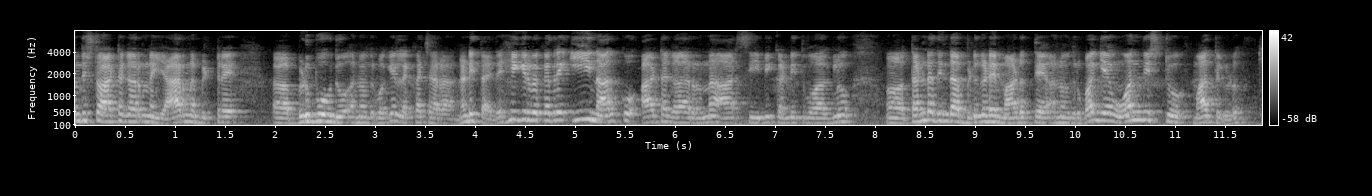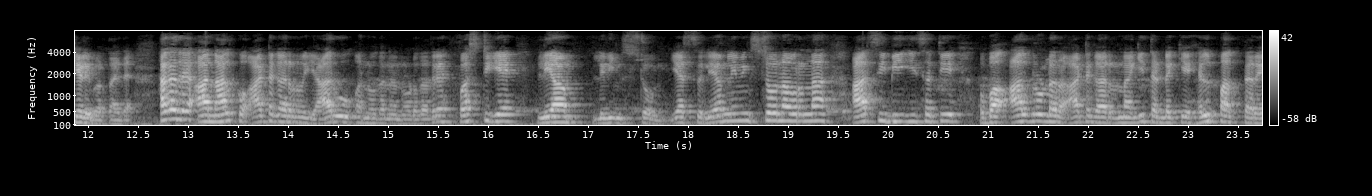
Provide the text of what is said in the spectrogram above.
ಒಂದಿಷ್ಟು ಆಟಗಾರನ ಯಾರನ್ನ ಬಿಟ್ಟರೆ ಬಿಡಬಹುದು ಅನ್ನೋದ್ರ ಬಗ್ಗೆ ಲೆಕ್ಕಾಚಾರ ನಡೀತಾ ಇದೆ. ಹೀಗಿರ್ಬೇಕಾದ್ರೆ ಈ ನಾಲ್ಕು ಆಟಗಾರರನ್ನ ಆರ್ ಸಿ ಬಿ ಖಂಡಿತವಾಗ್ಲೂ ತಂಡದಿಂದ ಬಿಡುಗಡೆ ಮಾಡುತ್ತೆ ಅನ್ನೋದ್ರ ಬಗ್ಗೆ ಒಂದಿಷ್ಟು ಮಾತುಗಳು ಕೇಳಿ ಬರ್ತಾ ಇದೆ. ಹಾಗಾದ್ರೆ ಆ ನಾಲ್ಕು ಆಟಗಾರರು ಯಾರು ಅನ್ನೋದನ್ನ ನೋಡೋದಾದ್ರೆ ಫಸ್ಟಿಗೆ Liam Livingstone yes Liam Livingstone ಅವರನ್ನ ಆರ್ ಸಿ ಬಿ ಸತಿ ಒಬ್ಬ ಆಲ್ರೌಂಡರ್ ಆಟಗಾರನಾಗಿ ತಂಡಕ್ಕೆ ಹೆಲ್ಪ್ ಆಗ್ತಾರೆ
